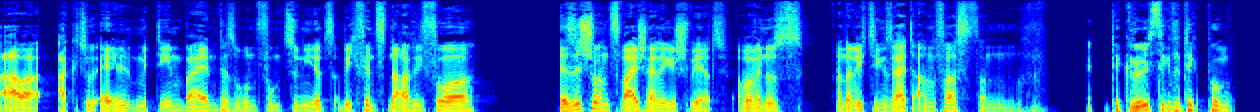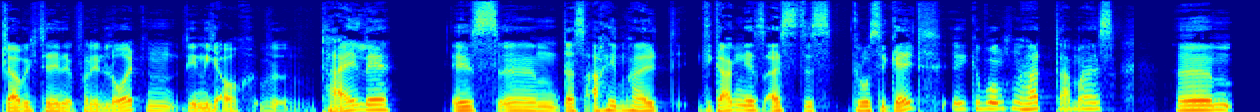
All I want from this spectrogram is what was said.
Aber aktuell mit den beiden Personen funktioniert's. Aber ich finde es nach wie vor, es ist schon ein zweischneidiges Schwert. Aber wenn du es an der richtigen Seite anfasst, dann der größte Kritikpunkt, glaube ich, den, von den Leuten, den ich auch äh, teile, ist, ähm, dass Achim halt gegangen ist, als das große Geld äh, gewunken hat damals. Ähm,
